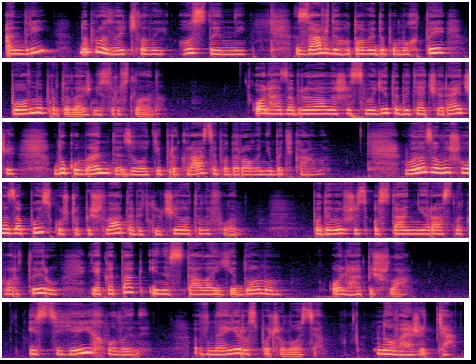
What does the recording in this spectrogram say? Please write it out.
Андрій доброзичливий, гостинний, завжди готовий допомогти, повна протилежність Руслана. Ольга забрала лише свої та дитячі речі, документи, золоті прикраси, подаровані батьками. Вона залишила записку, що пішла та відключила телефон. Подивившись останній раз на квартиру, яка так і не стала її домом, Ольга пішла. І з цієї хвилини в неї розпочалося нове життя.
